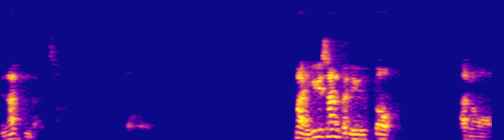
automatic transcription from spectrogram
なんて言うんだろう。まあ、イギリスなんかで言うと、あの、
